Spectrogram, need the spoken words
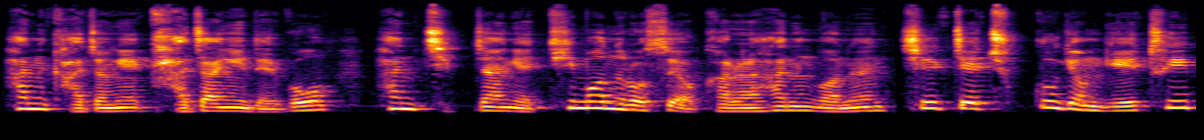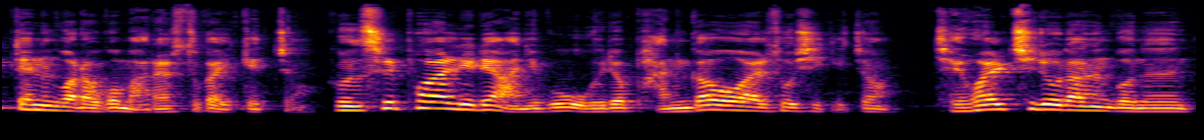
한 가정의 가장이 되고 한 직장의 팀원으로서 역할을 하는 거는 실제 축구 경기에 투입되는 거라고 말할 수가 있겠죠. 그건 슬퍼할 일이 아니고 오히려 반가워할 소식이죠. 재활치료라는 거는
